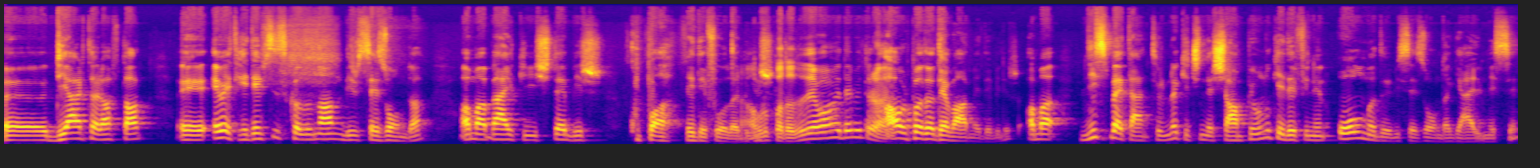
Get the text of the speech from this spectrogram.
Ee, diğer taraftan e, evet hedefsiz kalınan bir sezonda ama belki işte bir kupa hedefi olabilir. Avrupa'da da devam edebilir abi. Avrupa'da devam edebilir. Ama nispeten tırnak içinde şampiyonluk hedefinin olmadığı bir sezonda gelmesi.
